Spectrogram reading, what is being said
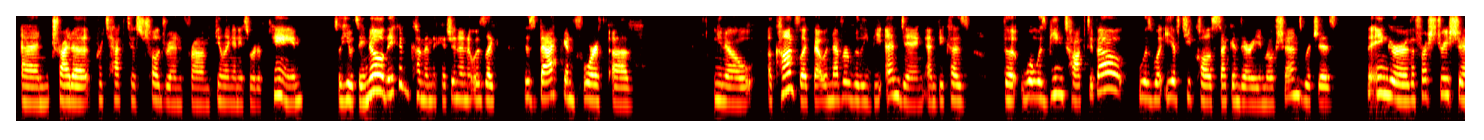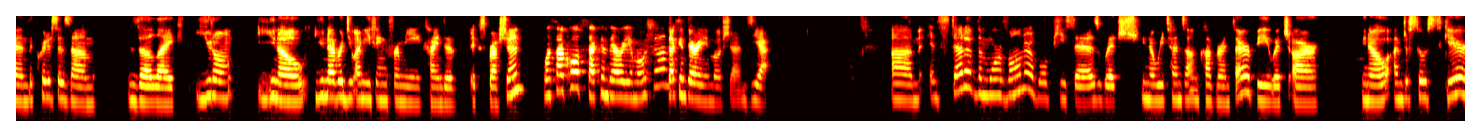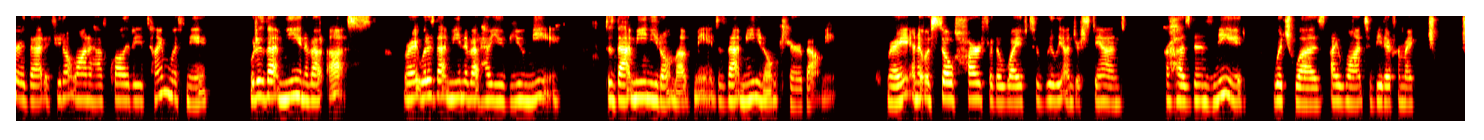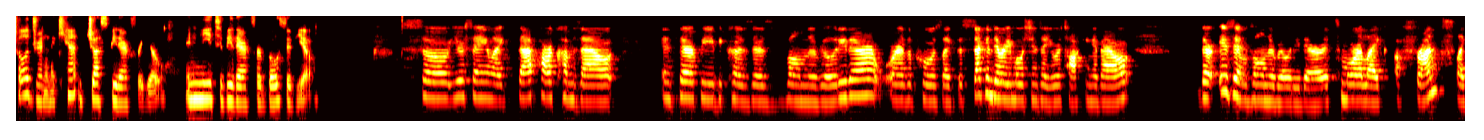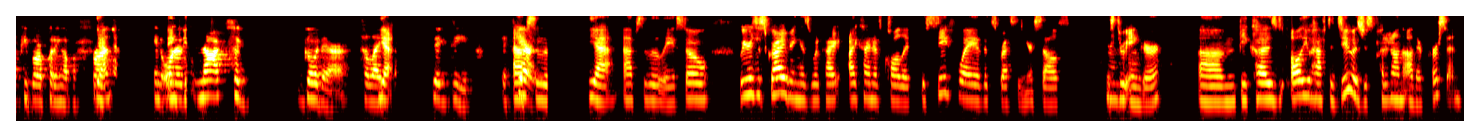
and try to protect his children from feeling any sort of pain. So he would say, no, they could come in the kitchen. And it was like this back and forth of, you know, a conflict that would never really be ending. And because the what was being talked about was what EFT calls secondary emotions, which is the anger, the frustration, the criticism, the like, you don't you know, you never do anything for me kind of expression. What's that called? Secondary emotions? Secondary emotions, yeah. Um, instead of the more vulnerable pieces, which, you know, we tend to uncover in therapy, which are, you know, I'm just so scared that if you don't want to have quality time with me, what does that mean about us? Right? What does that mean about how you view me? Does that mean you don't love me? Does that mean you don't care about me? right? And it was so hard for the wife to really understand her husband's need, which was, I want to be there for my ch- children, and I can't just be there for you. I need to be there for both of you. So you're saying like that part comes out in therapy because there's vulnerability there, or as opposed like the secondary emotions that you were talking about, there isn't vulnerability there. It's more like a front, like people are putting up a front in order not to go there to like yeah. dig deep. It's scary. Absolutely. Yeah, absolutely. So what you're describing is what I, I kind of call it the safe way of expressing yourself is mm-hmm. through anger. Um, because all you have to do is just put it on the other person.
